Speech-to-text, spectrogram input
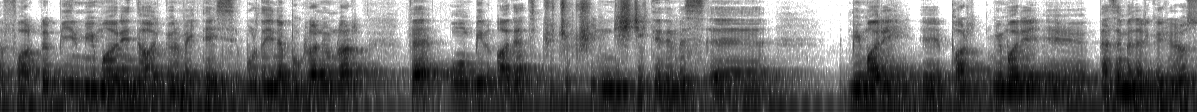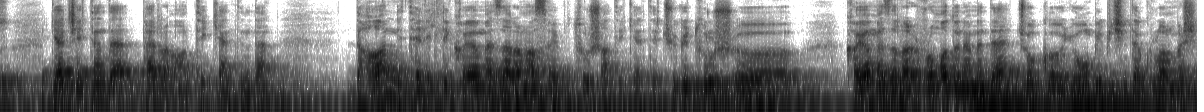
e, farklı bir mimari daha görmekteyiz. Burada yine bukranyumlar ve 11 adet küçük nişçik dediğimiz e, mimari e, par, mimari e, bezemeleri görüyoruz. Gerçekten de Perra Antik Kenti'nden daha nitelikli kaya mezarlarına sahip Turuş Antik Kenti. Çünkü Turuş e, kaya mezarları Roma döneminde çok e, yoğun bir biçimde kullanılmış.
